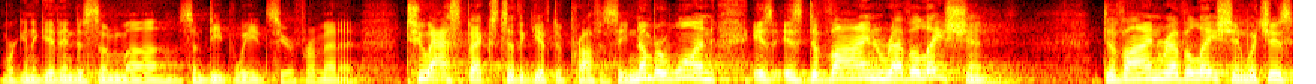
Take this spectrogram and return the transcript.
We're going to get into some, uh, some deep weeds here for a minute. Two aspects to the gift of prophecy. Number one is, is divine revelation. Divine revelation, which is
